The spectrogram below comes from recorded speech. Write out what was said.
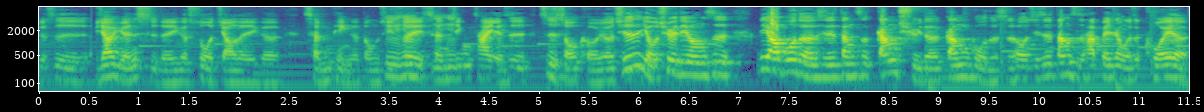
就是比较原始的一个塑胶的一个成品的东西，所以曾经它也是炙手可热。其实有趣的地方是，利奥波德其实当时刚取得刚果的时候，其实当时他被认为是亏了，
